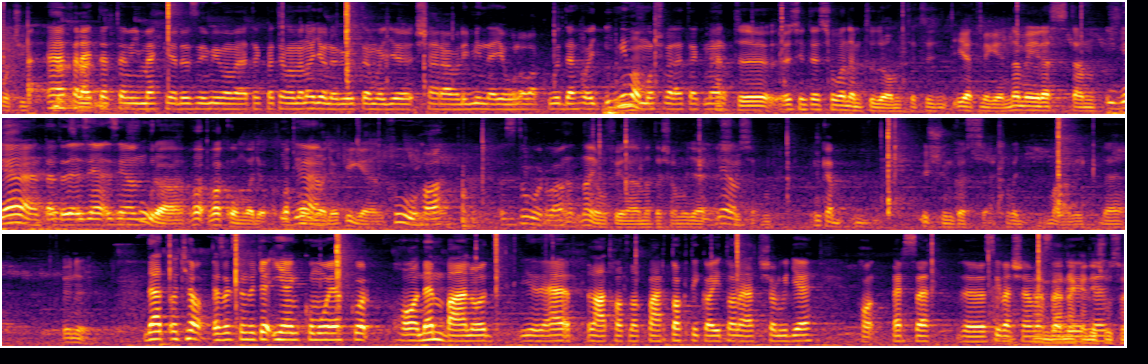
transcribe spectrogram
bocsi. elfelejtettem így megkérdezni, mi van veletek Petrával, mert nagyon örültem, hogy Sárával így minden jól alakult, de hogy így mi van most veletek, mert Hát őszintén szóval nem tudom, tehát hogy ilyet még én nem éreztem. igen, tehát ez ilyen, ez ilyen Fura, va- vakon vagyok, vakon Igen? vagyok, igen. fúha, ez durva. Hát nagyon félelmetes amúgy Igen? esküszöm. Inkább üssünk össze, vagy valami, de ő nő. De hát, hogyha ezek szerint, hogyha ilyen komoly, akkor ha nem bánod, láthatlak pár taktikai tanácssal, ugye, ha persze ö, szívesen veszed Ember neked is őket. 20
